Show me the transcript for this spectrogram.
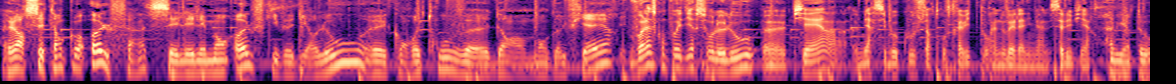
Alors c'est encore Olf, hein. c'est l'élément Olf qui veut dire loup, euh, qu'on retrouve euh, dans montgolfière. Voilà ce qu'on pouvait dire sur le loup. Euh, Pierre, merci beaucoup. Je te retrouve très vite pour un nouvel animal. Salut Pierre. À bientôt.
